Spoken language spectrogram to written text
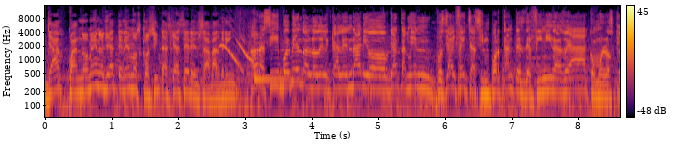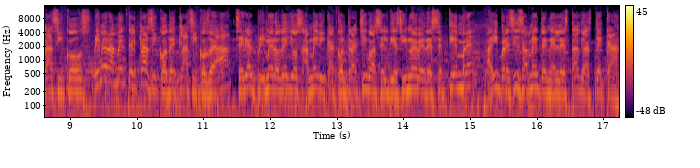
ya, cuando menos ya tenemos cositas que hacer el sabadrín. Ahora sí, volviendo a lo del calendario, ya también, pues ya hay fechas importantes definidas, ¿verdad? Como los clásicos. Primeramente el clásico de clásicos, ¿verdad? Sería el primero de ellos, América contra Chivas el 19 de septiembre. Ahí precisamente en el Estadio Azteca.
